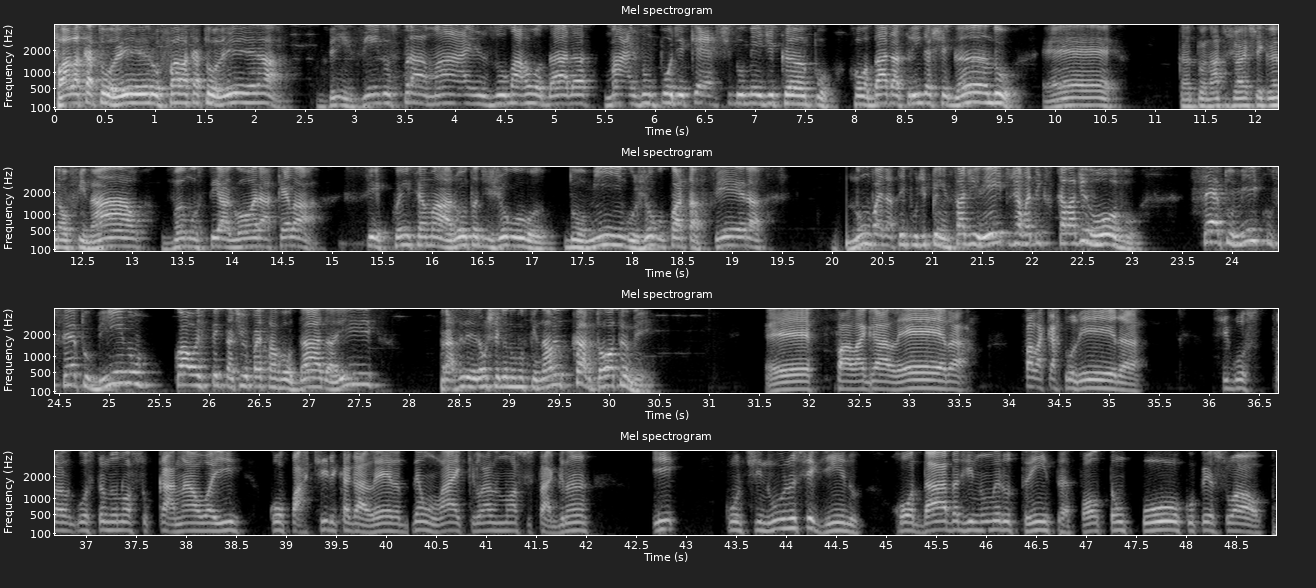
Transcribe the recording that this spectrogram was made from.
Fala cartoleiro, fala cartoleira! Bem-vindos para mais uma rodada, mais um podcast do meio de campo. Rodada 30 chegando. É, o campeonato já chegando ao final. Vamos ter agora aquela sequência marota de jogo domingo, jogo quarta-feira. Não vai dar tempo de pensar direito, já vai ter que escalar de novo. Certo, Mico? Certo, Bino? Qual a expectativa para essa rodada aí? Brasileirão chegando no final e o Cartola também. É, fala galera, fala cartoleira. Se gostar, gostando do nosso canal aí, compartilhe com a galera, dê um like lá no nosso Instagram e continue nos seguindo. Rodada de número 30, falta um pouco, pessoal.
